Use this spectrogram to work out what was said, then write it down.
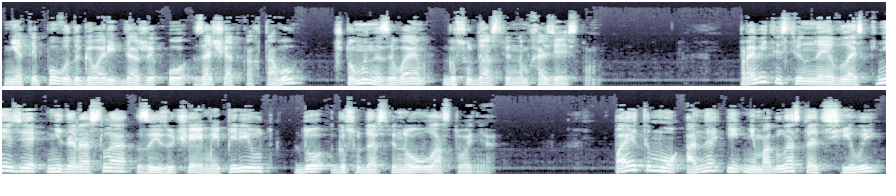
Нет и повода говорить даже о зачатках того, что мы называем государственным хозяйством. Правительственная власть князя не доросла за изучаемый период до государственного властвования. Поэтому она и не могла стать силой,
